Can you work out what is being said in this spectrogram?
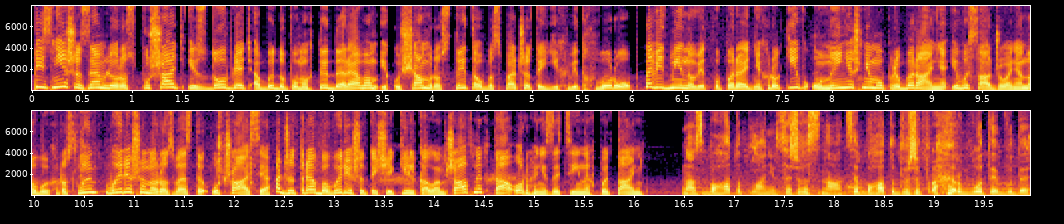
Пізніше землю розпушать і здобрять, аби допомогти деревам і кущам рости та обезпечити їх від хвороб. На відміну від попередніх років, у нинішньому прибирання і висаджування нових рослин вирішено розвести у часі, адже треба вирішити ще кілька ландшафтних та організаційних питань. У нас багато планів. Це ж весна, це багато дуже роботи буде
